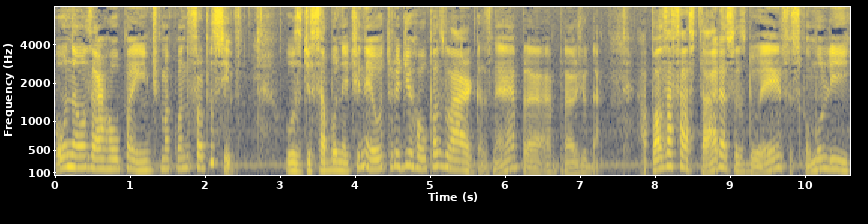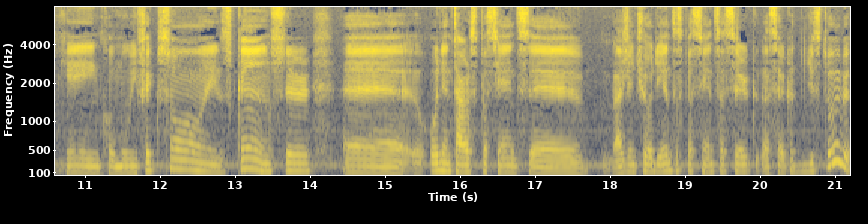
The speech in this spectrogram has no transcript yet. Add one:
ou não usar roupa íntima quando for possível. Uso de sabonete neutro e de roupas largas, né, para ajudar. Após afastar essas doenças, como líquen, como infecções, câncer, é, orientar os pacientes, é, a gente orienta os pacientes acerca, acerca do distúrbio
